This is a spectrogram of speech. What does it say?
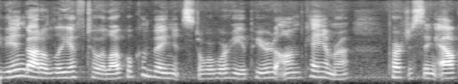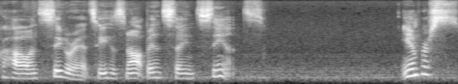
then got a lift to a local convenience store where he appeared on camera purchasing alcohol and cigarettes. He has not been seen since. In, purs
